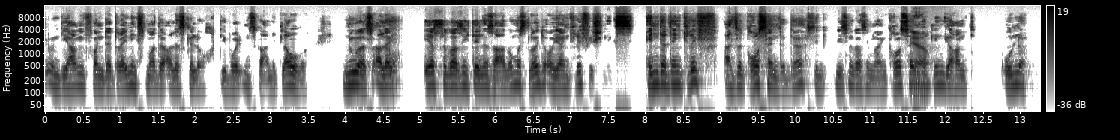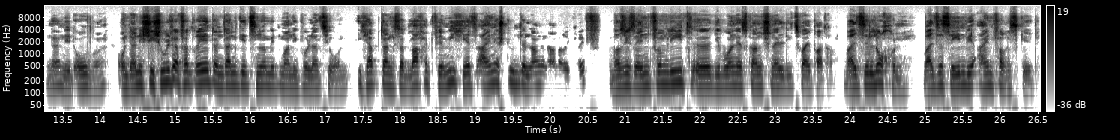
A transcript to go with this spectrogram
und die haben von der Trainingsmatte alles gelocht. Die wollten es gar nicht glauben. Nur das allererste, was ich denen sagen muss, Leute, euer Griff ist nichts. Ändert den Griff. Also Crosshänder, ne? Sie wissen, was ich meine. Crosshänder, ja. linke Hand ohne, ne, nicht over. Und dann ist die Schulter verdreht und dann geht's nur mit Manipulation. Ich habe dann gesagt, machet für mich jetzt eine Stunde lang einen anderen Griff. Was ist das Ende vom Lied? Äh, die wollen jetzt ganz schnell die zwei Patter, weil sie lochen, weil sie sehen, wie einfach es geht.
